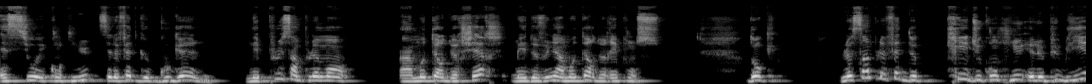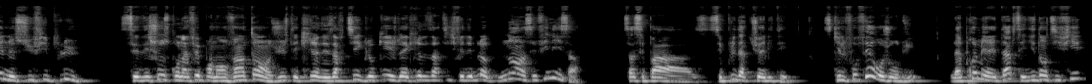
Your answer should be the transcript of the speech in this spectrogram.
SEO et contenu, c'est le fait que Google n'est plus simplement un moteur de recherche, mais est devenu un moteur de réponse. Donc, le simple fait de créer du contenu et le publier ne suffit plus. C'est des choses qu'on a fait pendant 20 ans, juste écrire des articles, ok, je dois écrire des articles, je fais des blogs. Non, c'est fini ça. Ça, c'est pas, c'est plus d'actualité. Ce qu'il faut faire aujourd'hui, la première étape, c'est d'identifier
